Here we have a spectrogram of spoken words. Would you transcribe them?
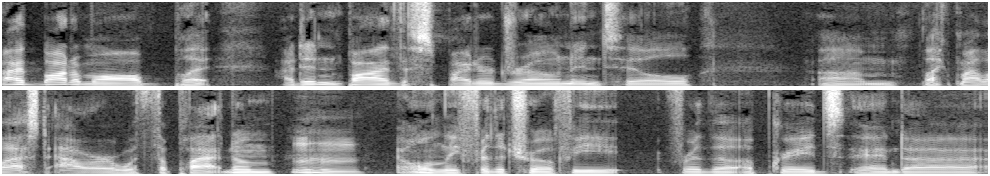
I bought them all, but I didn't buy the spider drone until um, like my last hour with the platinum, hmm only for the trophy for the upgrades, and uh,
